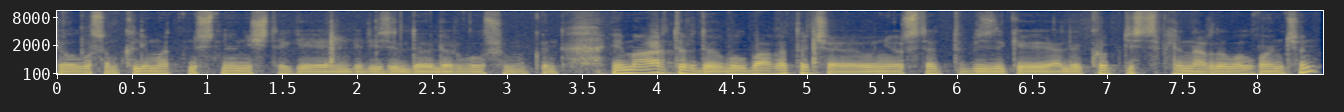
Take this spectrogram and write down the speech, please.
же болбосо климаттын үстүнөн иштеген бир изилдөөлөр болушу мүмкүн эми ар түрдүү бул багытычы университет биздики али көп дисциплинардуу болгон үчүн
